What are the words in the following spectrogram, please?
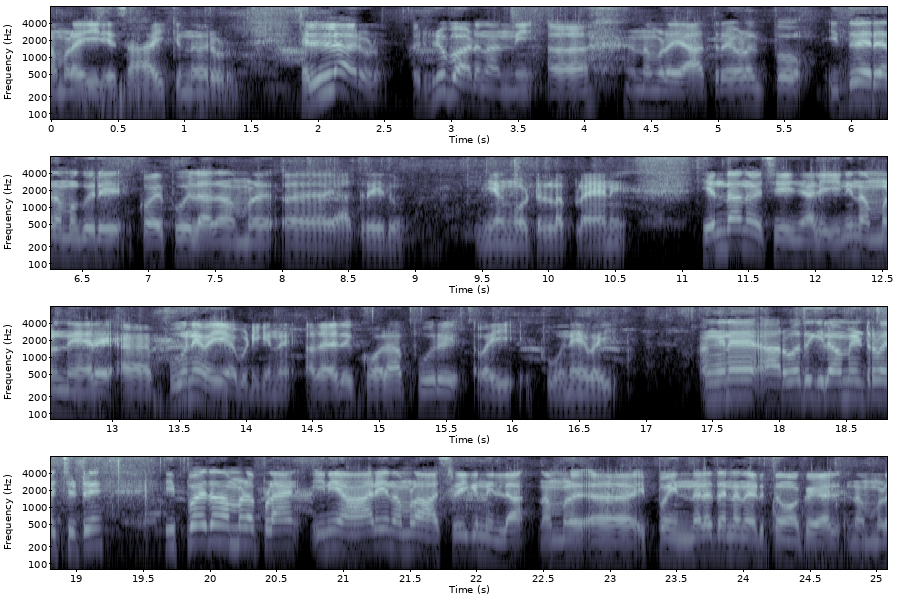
നമ്മളെ സഹായിക്കുന്നവരോടും എല്ലാവരോടും ഒരുപാട് നന്ദി. നമ്മുടെ യാത്രയോളം ഇപ്പോൾ ഇതുവരെ നമുക്കൊരു കുഴപ്പമില്ലാതെ നമ്മൾ യാത്ര ചെയ്തു. ഇനി അങ്ങോട്ടുള്ള പ്ലാന് എന്താന്ന് വെച്ച് കഴിഞ്ഞാൽ ഇനി നമ്മൾ നേരെ പൂനെ വഴിയാണ് പിടിക്കുന്നത്. അതായത് കോലാപ്പൂർ വഴി പൂനെ വഴി. അങ്ങനെ അറുപത് കിലോമീറ്റർ വെച്ചിട്ട് ഇപ്പോഴത്തെ നമ്മുടെ പ്ലാൻ ഇനി ആരെയും നമ്മൾ ആശ്രയിക്കുന്നില്ല. നമ്മൾ ഇപ്പോൾ ഇന്നലെ തന്നെ എടുത്തു നോക്കിയാൽ നമ്മൾ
